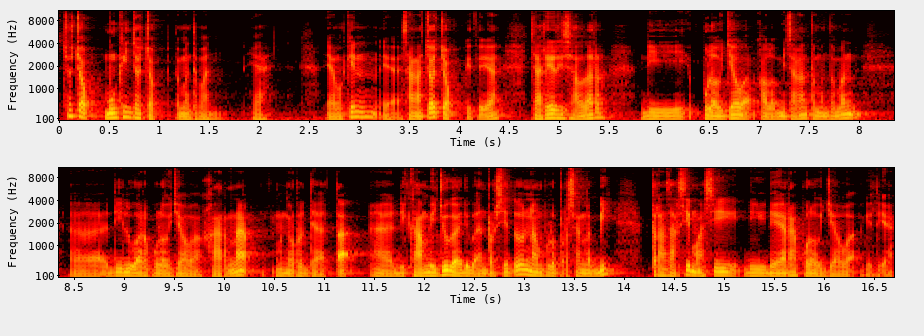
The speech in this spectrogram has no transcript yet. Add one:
cocok? Mungkin cocok teman-teman ya. Ya mungkin ya sangat cocok gitu ya. Cari reseller di Pulau Jawa kalau misalkan teman-teman uh, di luar Pulau Jawa karena menurut data uh, di kami juga di Bandros itu 60% lebih transaksi masih di daerah Pulau Jawa gitu ya.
